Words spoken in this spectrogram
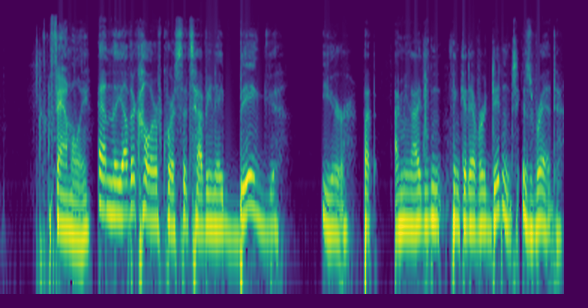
family. And the other color, of course, that's having a big year, but I mean, I didn't think it ever didn't, is red.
